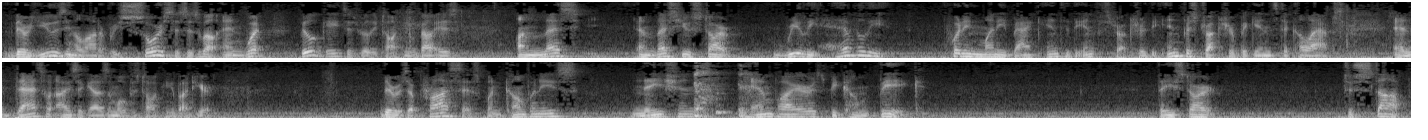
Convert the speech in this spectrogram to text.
they're using a lot of resources as well. And what Bill Gates is really talking about is unless unless you start really heavily putting money back into the infrastructure, the infrastructure begins to collapse. And that's what Isaac Asimov is talking about here. There is a process when companies, nations, empires become big. They start to stop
